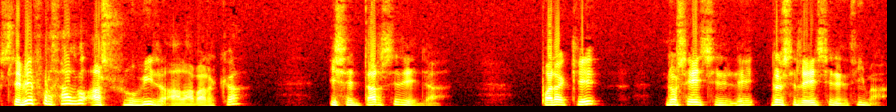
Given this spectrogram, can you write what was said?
se ve forzado a subir a la barca y sentarse en ella para que no se, no se le echen encima.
